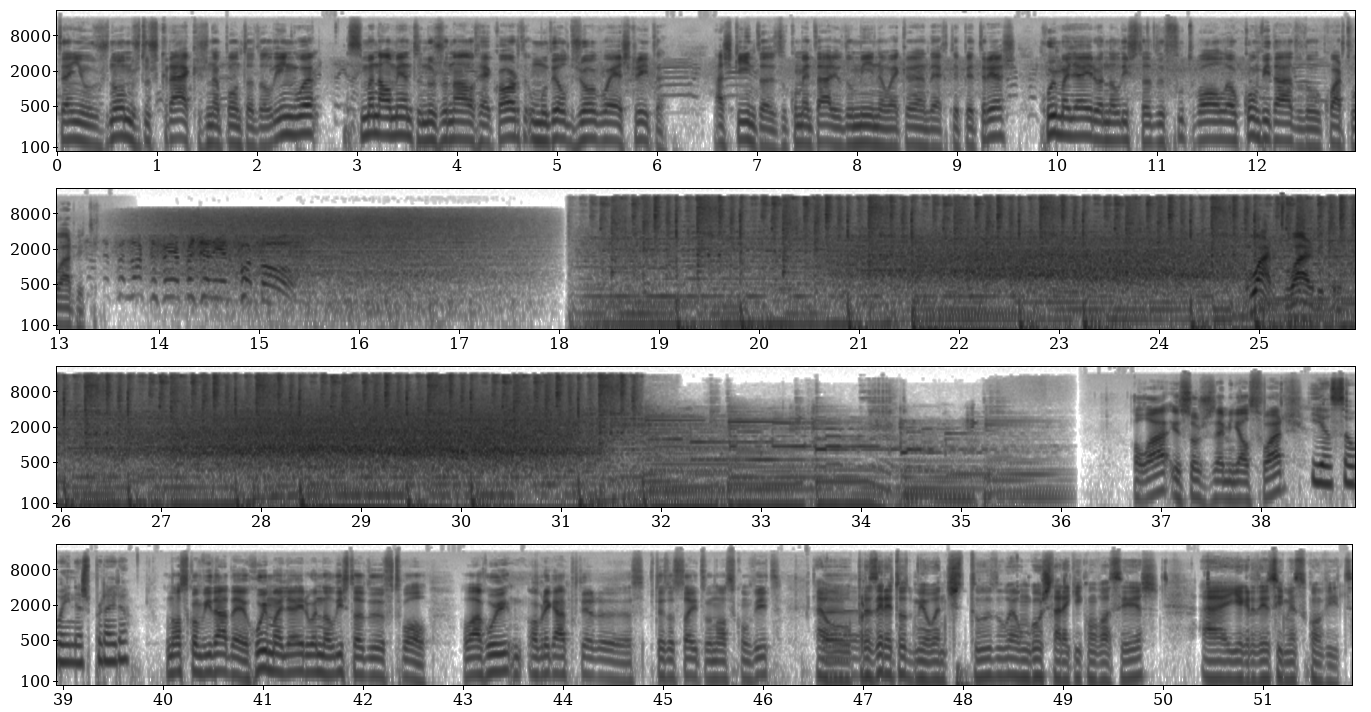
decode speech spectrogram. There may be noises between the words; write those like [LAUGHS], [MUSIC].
Tem os nomes dos craques na ponta da língua. Semanalmente no jornal Record, o modelo de jogo é a escrita. Às quintas, o comentário domina o ecrã da RTP3. Rui Malheiro, analista de futebol, é o convidado do quarto árbitro. Quarto árbitro. Olá, eu sou José Miguel Soares. E eu sou a Inês Pereira. O nosso convidado é Rui Malheiro, analista de futebol. Olá, Rui, obrigado por, ter, eh, por teres aceito o nosso convite. É, o uh... prazer é todo meu, antes de tudo. É um gosto estar aqui com vocês uh, e agradeço imenso o convite.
